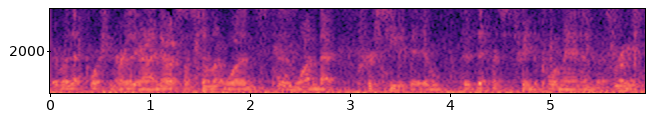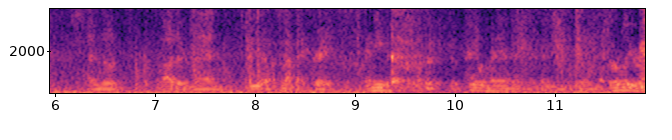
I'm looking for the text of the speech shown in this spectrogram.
I read that portion earlier, and I noticed how similar it was to the one that preceded it. it the difference between the poor man and the That's right. and the other man. Yeah. it's not that great. And even the, the poor man, and, and, and earlier in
